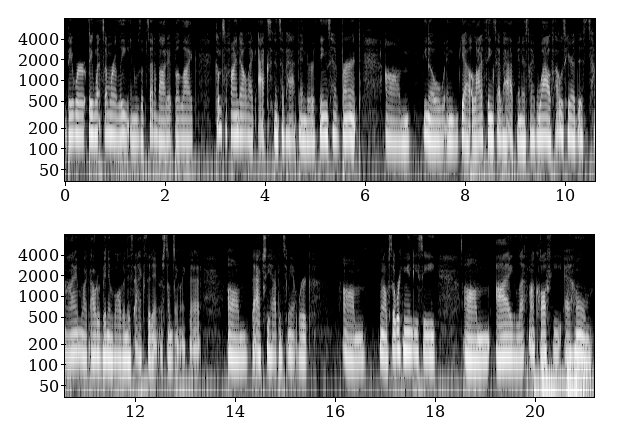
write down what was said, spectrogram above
they were they went somewhere late and was upset about it, but like come to find out like accidents have happened or things have burnt, um you know, and yeah, a lot of things have happened. It's like wow, if I was here at this time, like I would have been involved in this accident or something like that. Um, that actually happened to me at work. Um, when I was still working in DC, um, I left my coffee at home.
